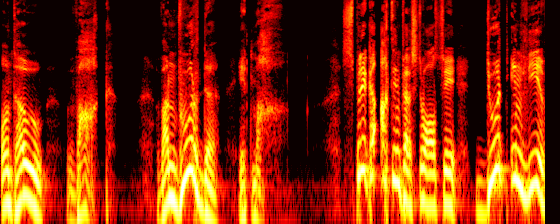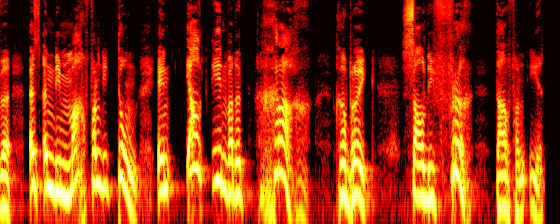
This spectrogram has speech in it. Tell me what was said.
Onthou, waak. Want woorde het mag. Spreuke 18 vers 12 sê dood en lewe is in die mag van die tong en elkeen wat dit graag gebruik sal die vrug daarvan eet.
